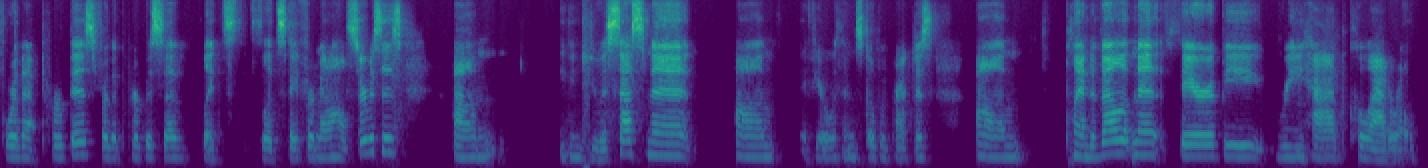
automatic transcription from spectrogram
for that purpose, for the purpose of let's let's say for mental health services. Um, you can do assessment um, if you're within scope of practice, um, plan development, therapy, rehab, collateral.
